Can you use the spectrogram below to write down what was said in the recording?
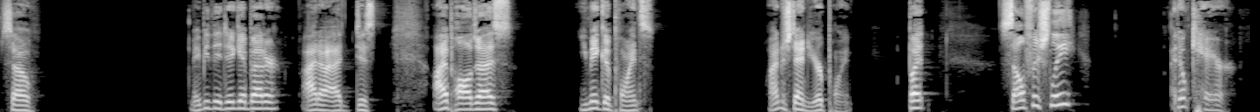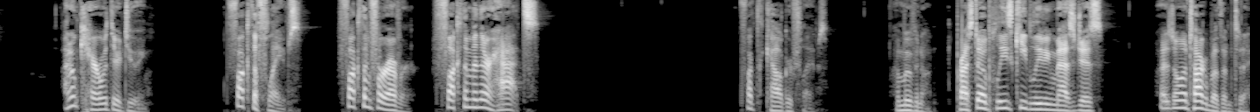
So maybe they did get better. I, I just, I apologize. You make good points. I understand your point. But selfishly, I don't care. I don't care what they're doing. Fuck the Flames. Fuck them forever. Fuck them in their hats. Fuck the Calgary Flames. I'm moving on. Presto, please keep leaving messages. I just don't want to talk about them today.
